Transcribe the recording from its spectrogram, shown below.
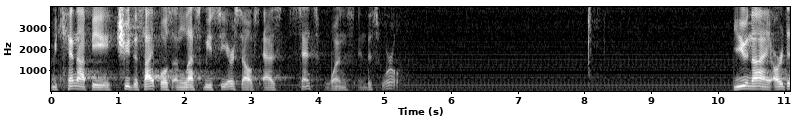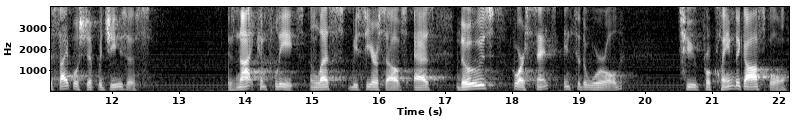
we cannot be true disciples unless we see ourselves as sent ones in this world. You and I, our discipleship with Jesus is not complete unless we see ourselves as those who are sent into the world to proclaim the gospel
